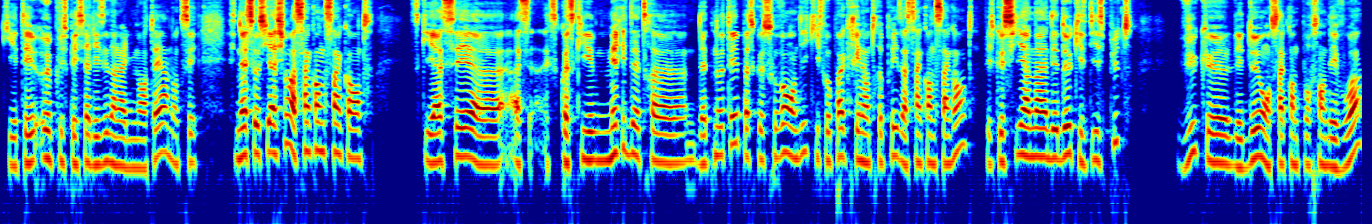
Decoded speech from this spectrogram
qui étaient eux plus spécialisés dans l'alimentaire. Donc c'est une association à 50-50, ce qui est assez, euh, ce qui mérite d'être euh, d'être noté parce que souvent on dit qu'il ne faut pas créer une entreprise à 50-50, puisque s'il y en a un des deux qui se dispute, vu que les deux ont 50% des voix,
